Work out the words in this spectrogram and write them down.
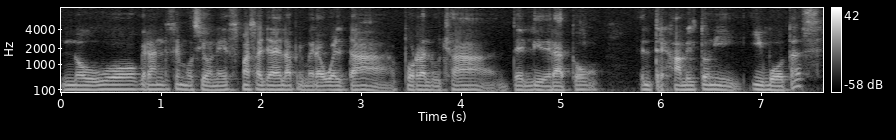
no hubo grandes emociones más allá de la primera vuelta por la lucha del liderato entre Hamilton y, Bottas.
